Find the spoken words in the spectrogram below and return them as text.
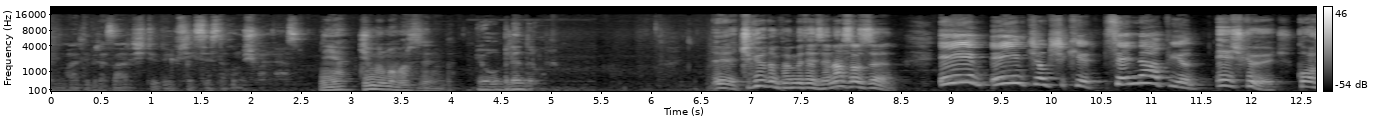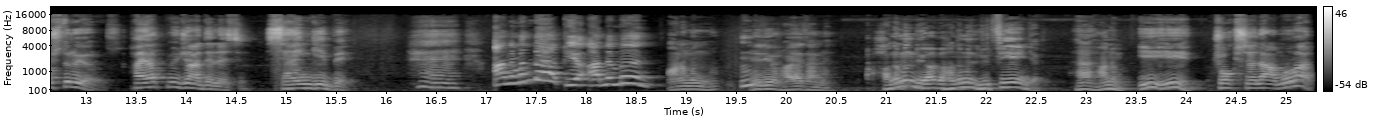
Kayınvalide biraz ağır işitiyordu. Yüksek sesle konuşman lazım. Niye? Cımbır mı var sizin evde? Yo blender var. Ee, çıkıyordum Pembe teyze nasılsın? İyiyim, iyiyim çok şükür. Sen ne yapıyorsun? İş güç, koşturuyoruz. Hayat mücadelesi. Sen gibi. He, anımın ne yapıyor, anımın? Hanımın mı? Ne diyor Hayat anne? Hanımın diyor abi, hanımın Lütfiye yengem. He hanım. İyi iyi. Çok selamı var.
